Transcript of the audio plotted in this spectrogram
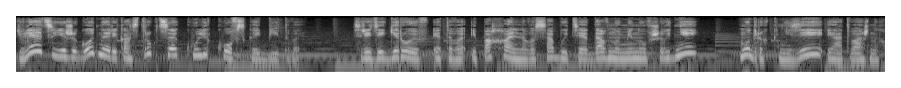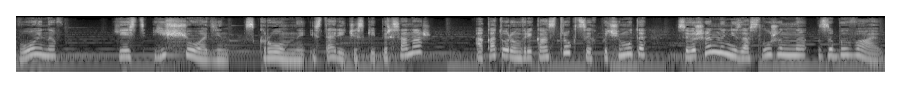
является ежегодная реконструкция Куликовской битвы. Среди героев этого эпохального события давно минувших дней, мудрых князей и отважных воинов, есть еще один скромный исторический персонаж, о котором в реконструкциях почему-то совершенно незаслуженно забывают.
